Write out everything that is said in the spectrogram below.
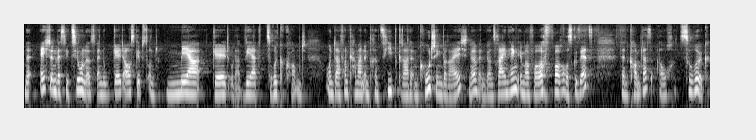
eine echte Investition ist, wenn du Geld ausgibst und mehr Geld oder Wert zurückkommt. Und davon kann man im Prinzip gerade im Coaching-Bereich, ne, wenn wir uns reinhängen, immer vorausgesetzt, dann kommt das auch zurück.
